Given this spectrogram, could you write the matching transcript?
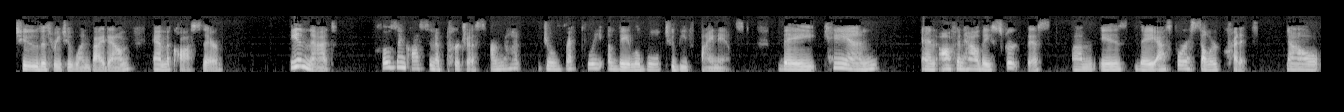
to the 321 buy down and the costs there. In that, closing costs in a purchase are not directly available to be financed. They can, and often how they skirt this um, is they ask for a seller credit. Now,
